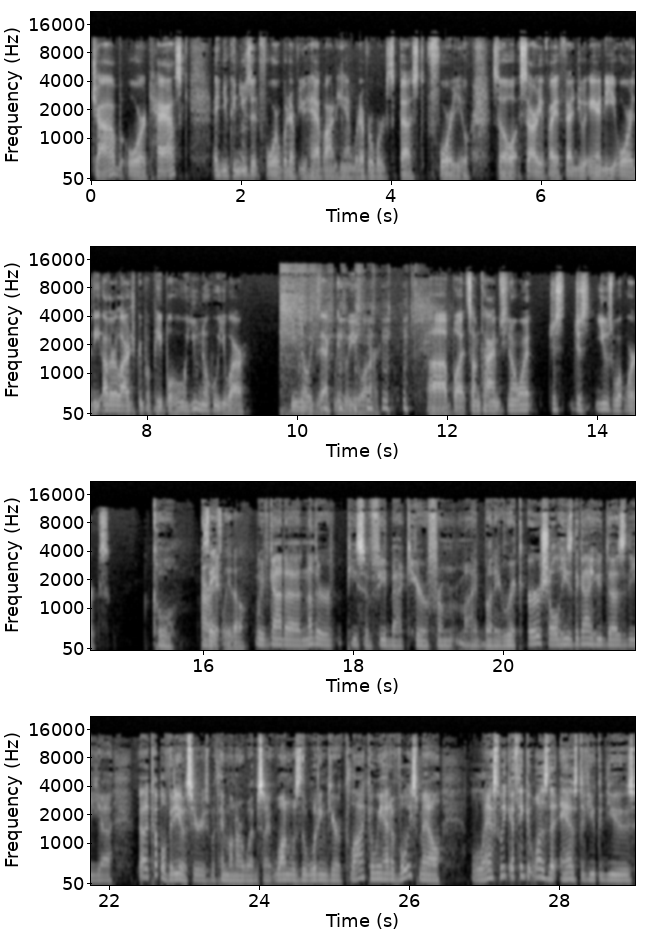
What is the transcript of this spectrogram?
job or task, and you can use it for whatever you have on hand, whatever works best for you. So sorry if I offend you, Andy, or the other large group of people who you know who you are. You know exactly who you are. Uh, but sometimes, you know what? Just just use what works. Cool. All Safely, right. though. We've got another piece of feedback here from my buddy Rick Urschel. He's the guy who does the uh, a couple video series with him on our website. One was the Wooden Gear Clock, and we had a voicemail last week, I think it was, that asked if you could use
